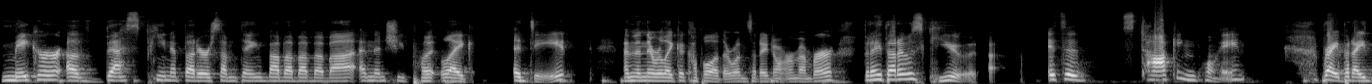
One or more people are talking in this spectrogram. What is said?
maker of best peanut butter something, blah, blah, blah, blah, blah. And then she put like a date. And then there were like a couple other ones that I don't remember, but I thought it was cute. It's a talking point. Right. But I,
